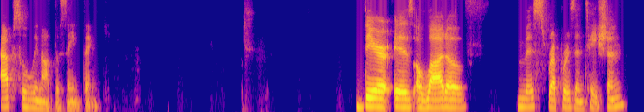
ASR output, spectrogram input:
Absolutely not the same thing. There is a lot of misrepresentation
